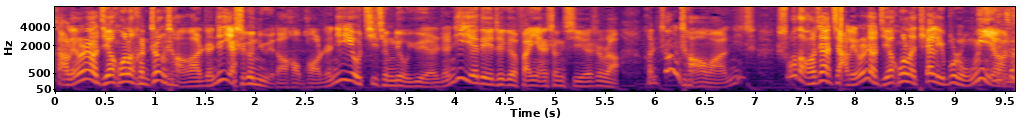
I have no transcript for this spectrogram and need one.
贾玲要结婚了，很正常啊，人家也是个女的，好不好？人家也有七情六欲，人家也得这个繁衍生息，是不是？很正常嘛。你说的好像贾玲要结婚了，天理不容一样。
